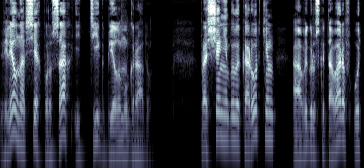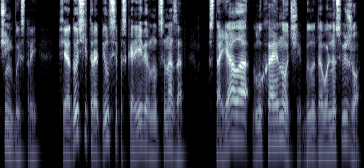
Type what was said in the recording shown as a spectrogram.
велел на всех парусах идти к Белому Граду. Прощание было коротким, а выгрузка товаров очень быстрой. Феодосий торопился поскорее вернуться назад. Стояла глухая ночь, было довольно свежо.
